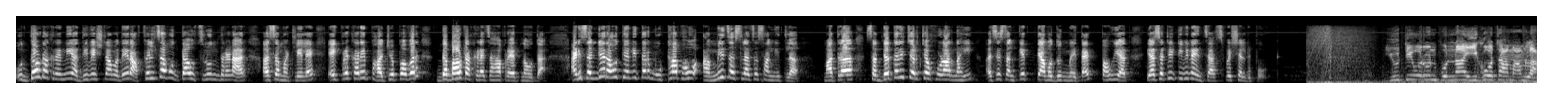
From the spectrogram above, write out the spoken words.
उद्धव ठाकरेंनी अधिवेशनामध्ये राफेलचा मुद्दा उचलून धरणार असं म्हटलेलं आहे. एक प्रकारे भाजपवर दबाव टाकण्याचा हा प्रयत्न होता. आणि संजय राऊत यांनी तर मोठा भाऊ आम्हीच असल्याचं सांगितलं. मात्र सध्या तरी चर्चा होणार नाही असे संकेत त्यामधून मिळत आहेत. पाहुयात. यासाठी टीव्ही नाईनचा स्पेशल रिपोर्ट युतीवरून पुन्हा इगोचा मामला.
